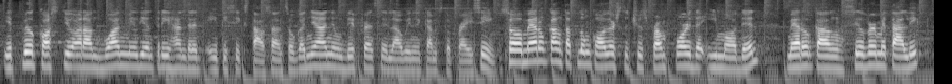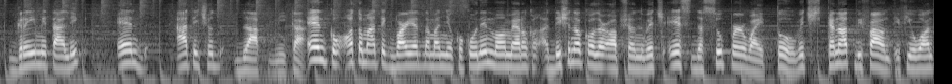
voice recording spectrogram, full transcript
it will cost you around 1,386,000. So, ganyan yung difference nila when it comes to pricing. So, meron kang tatlong colors to choose from for the E model. Meron kang silver metallic, gray metallic, and Attitude Black Mica. And kung automatic variant naman yung kukunin mo, meron kang additional color option which is the Super White 2 which cannot be found if you want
